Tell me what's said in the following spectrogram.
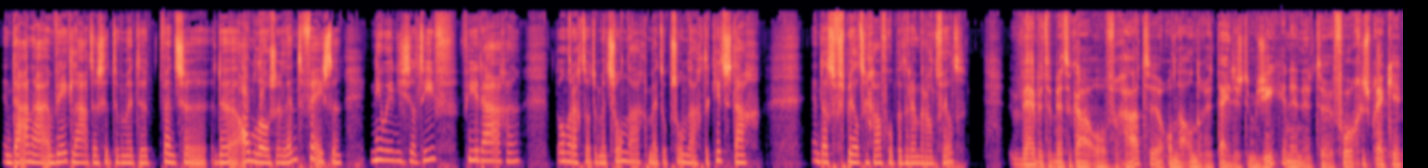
En daarna, een week later, zitten we met de Twentse, de Almeloze Lentefeesten. Nieuw initiatief, vier dagen. Donderdag tot en met zondag, met op zondag de Kidsdag. En dat speelt zich af op het Rembrandtveld. We hebben het er met elkaar over gehad, eh, onder andere tijdens de muziek en in het eh, voorgesprekje.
